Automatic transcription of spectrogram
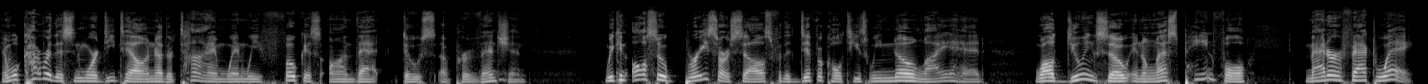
And we'll cover this in more detail another time when we focus on that dose of prevention. We can also brace ourselves for the difficulties we know lie ahead while doing so in a less painful, matter of fact way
